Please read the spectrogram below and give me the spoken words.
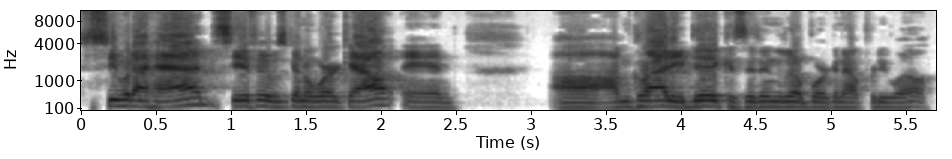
to see what I had, see if it was going to work out, and uh, I'm glad he did because it ended up working out pretty well.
